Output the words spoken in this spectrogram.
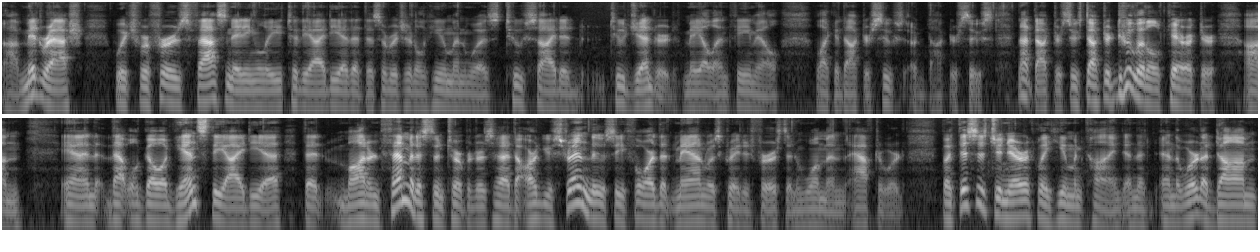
uh, Midrash, which refers fascinatingly to the idea that this original human was two-sided, two-gendered, male and female, like a Dr. Seuss, or Dr. Seuss, not Dr. Seuss, Dr. Dolittle character. Um, and that will go against the idea that modern feminist interpreters had to argue strenuously for that man was created first and woman afterward. But this is generically humankind, and the, and the word Adam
